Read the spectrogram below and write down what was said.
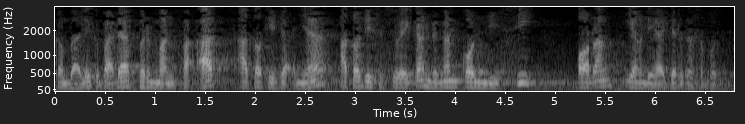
Kembali kepada bermanfaat atau tidaknya atau disesuaikan dengan kondisi orang yang dihajar tersebut.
